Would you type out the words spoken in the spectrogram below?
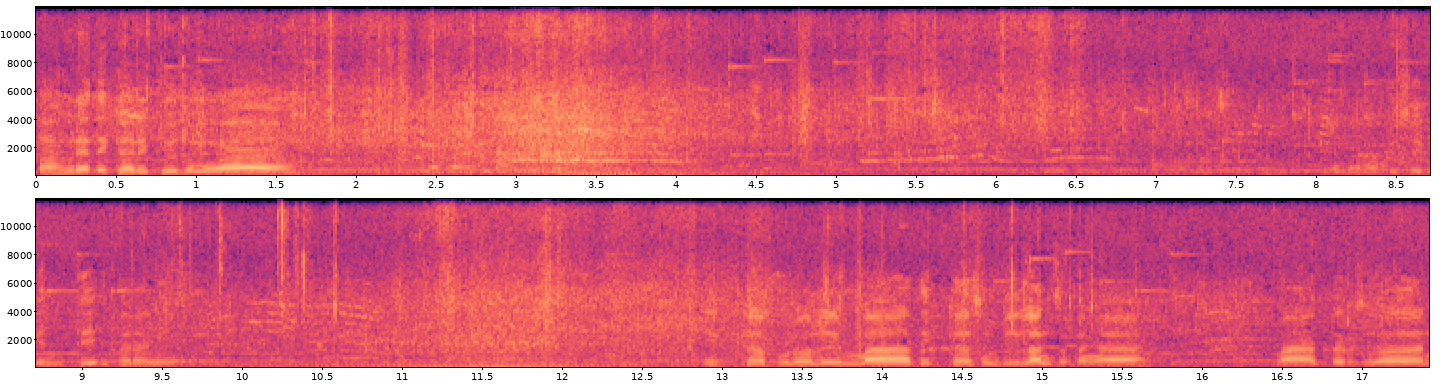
Tahunya 3000 semua. Rapi sekinti barangnya. 35 39 setengah matur suwun?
